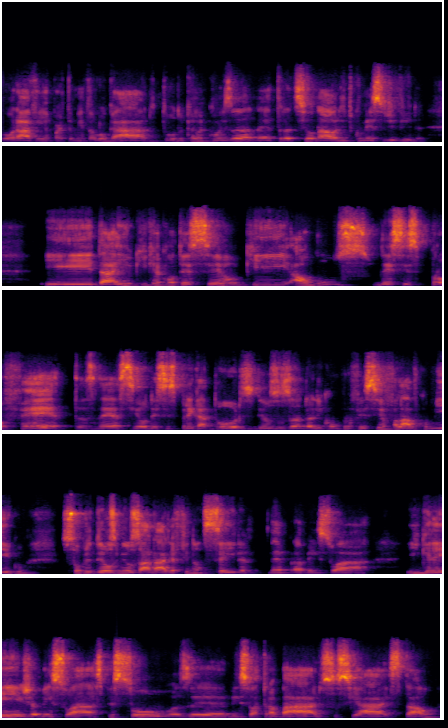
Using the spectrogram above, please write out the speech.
Morava em apartamento alugado, tudo aquela coisa né, tradicional ali de começo de vida. E daí o que, que aconteceu? Que alguns desses profetas, né, assim, ou desses pregadores, Deus usando ali como profecia, falavam comigo sobre Deus me usar na área financeira, né, para abençoar igreja, abençoar as pessoas, é, abençoar trabalhos sociais, tal.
